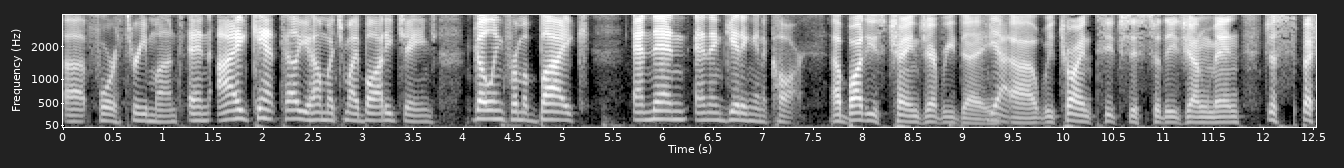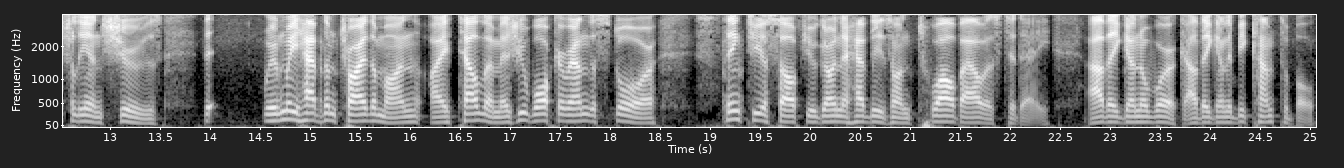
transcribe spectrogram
uh, for three months, and I can't tell you how much my body changed going from a bike and then and then getting in a car. Our bodies change every day. Yeah. Uh, we try and teach this to these young men, just especially in shoes. The, when we have them try them on, I tell them as you walk around the store, think to yourself, you're going to have these on 12 hours today. Are they going to work? Are they going to be comfortable?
